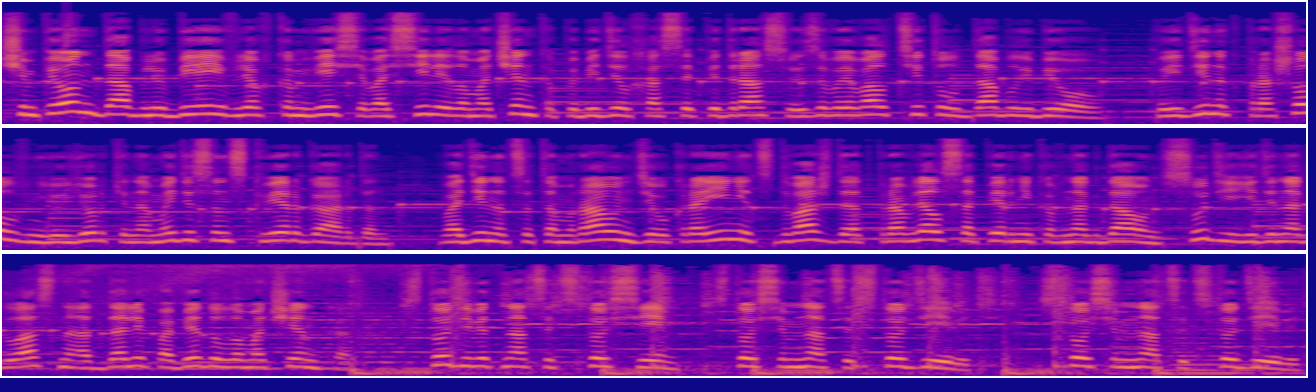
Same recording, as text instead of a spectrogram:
Чемпион WBA в легком весе Василий Ломаченко победил Хосе Педрасу и завоевал титул WBO. Поединок прошел в Нью-Йорке на Мэдисон Сквер Гарден. В 11-м раунде украинец дважды отправлял соперника в нокдаун, судьи единогласно отдали победу Ломаченко, 119-107, 117-109, 117-109.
